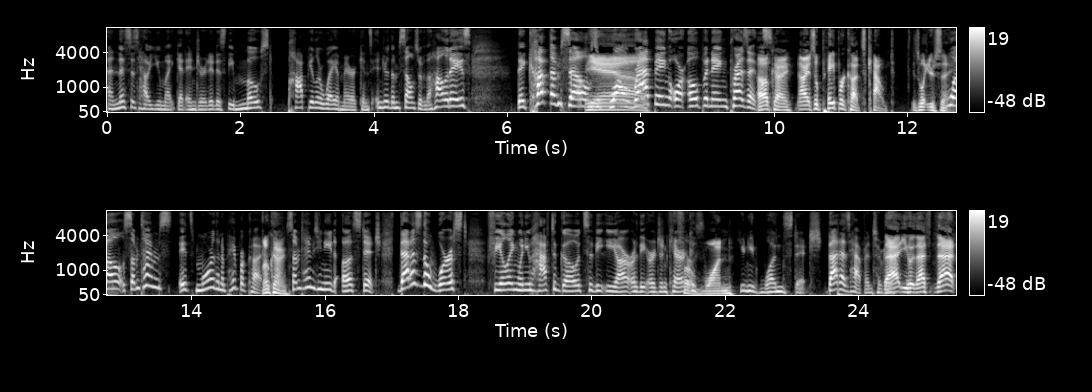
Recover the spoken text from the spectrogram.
And this is how you might get injured. It is the most popular way Americans injure themselves over the holidays. They cut themselves Yeah. while wrapping or opening presents. Okay. All right. So paper cuts count, is what you're saying. Well, sometimes it's more than a paper cut. Okay. Sometimes you need a stitch. That is the worst feeling when you have to go to the ER or the urgent care. for 'cause one. You need one stitch. That has happened to me. That you that that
